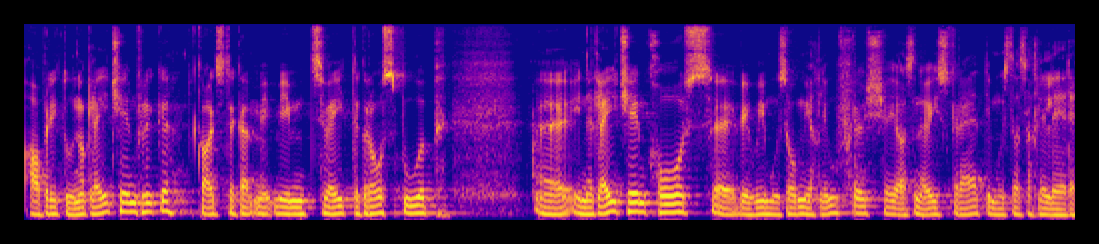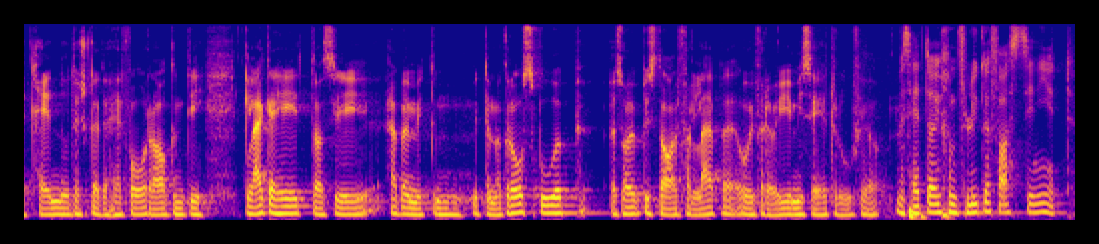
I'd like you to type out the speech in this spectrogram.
aber ich tue noch Gleitschirmfliegen. Ich gehe jetzt mit meinem zweiten Grossbub äh, in einen Gleitschirmkurs, äh, weil ich muss auch mich ein bisschen auffrischen, ich habe ein neues Gerät, ich muss das ein bisschen lernen kennen und das ist eine hervorragende Gelegenheit, dass ich eben mit dem, mit dem Grossbub so etwas darf erleben und ich freue mich sehr darauf. Ja. Was hat euch im Fliegen fasziniert?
